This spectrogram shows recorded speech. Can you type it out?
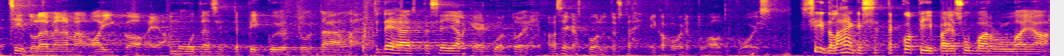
Et siitä tulee menemään aikaa ja muuten sitten pikkujuttu täällä. Se tehdään sitten sen jälkeen, kun on toi asiakaspuoli tuosta eikä hoidettu auto pois. Siitä lähdenkin sitten kotiin päin Subarulla ja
